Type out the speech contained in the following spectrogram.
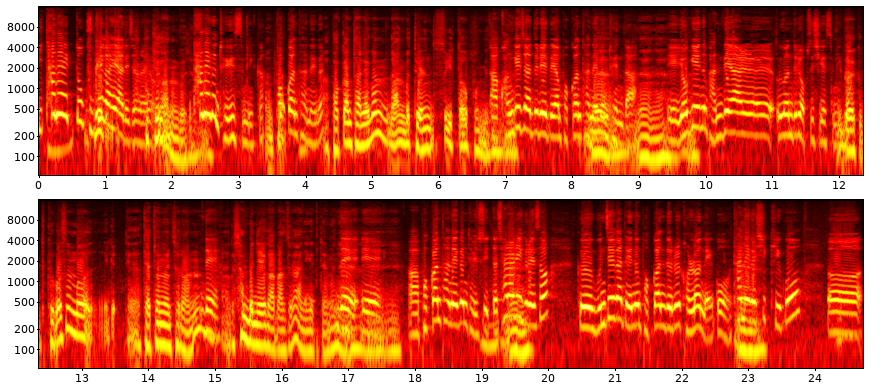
이 탄핵도 국회가 해야 되잖아요. 국회가 하는 거죠. 탄핵은 되겠습니까? 아, 법관 탄핵은? 아, 법관 탄핵은 난 뭐 될 수 있다고 봅니다. 아, 관계자들에 대한 법관 탄핵은 네. 된다. 네, 네. 예, 여기에는 반대할 의원들이 없으시겠습니까? 네, 그, 것은 뭐 대통령처럼 네. 3분의 그1 가반수가 아니기 때문에. 네, 예. 네. 아, 법관 탄핵은 될 수 있다. 차라리 네. 그래서 그 문제가 되는 법관들을 걸러내고 탄핵을 네. 시키고 어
